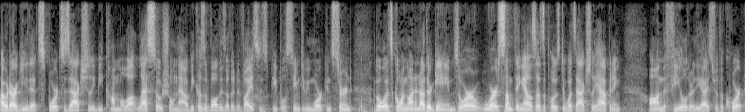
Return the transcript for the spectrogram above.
I would argue that sports has actually become a lot less social now because of all these other devices. People seem to be more concerned about what's going on in other games or where something else, as opposed to what's actually happening on the field or the ice or the court.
